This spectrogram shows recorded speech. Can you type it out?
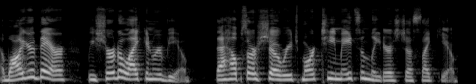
And while you're there, be sure to like and review. That helps our show reach more teammates and leaders just like you.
